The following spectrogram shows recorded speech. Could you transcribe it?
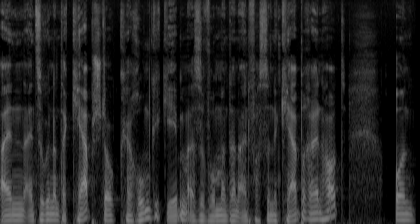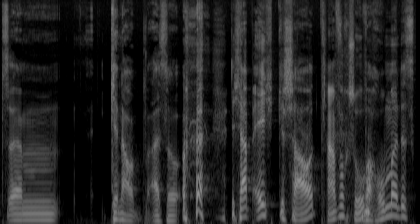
ein, ein sogenannter Kerbstock herumgegeben, also wo man dann einfach so eine Kerbe reinhaut. Und ähm, genau, also ich habe echt geschaut, Einfach so? warum man das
